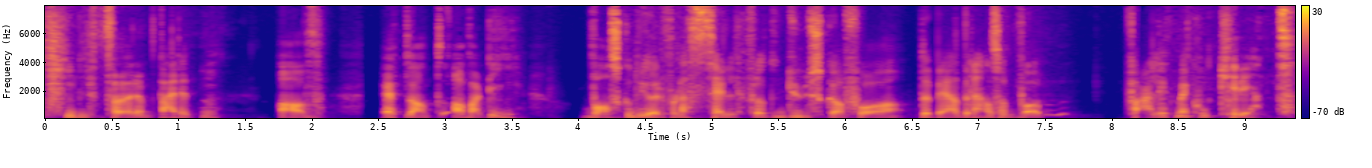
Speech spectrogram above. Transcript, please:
tilføre verden av et eller annet av verdi? Hva skal du gjøre for deg selv for at du skal få det bedre? Altså, Vær litt mer konkret.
